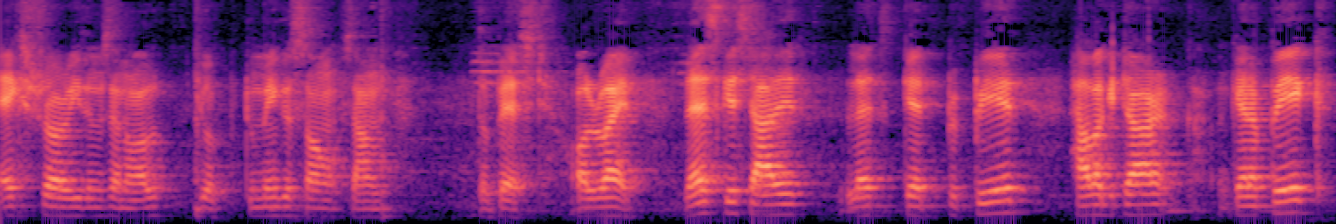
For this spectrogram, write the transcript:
extra rhythms and all to, to make the song sound the best. Alright, let's get started. Let's get prepared. Have a guitar, get a pick,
